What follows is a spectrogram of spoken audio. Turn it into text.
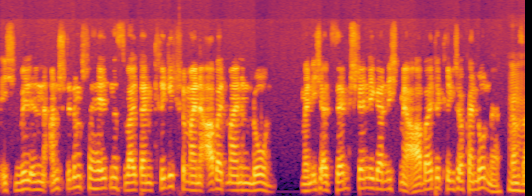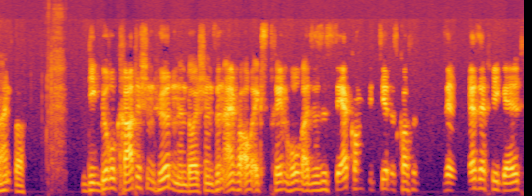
Ich will in ein Anstellungsverhältnis, weil dann kriege ich für meine Arbeit meinen Lohn. Wenn ich als Selbstständiger nicht mehr arbeite, kriege ich auch keinen Lohn mehr. Ganz mhm. einfach. Die bürokratischen Hürden in Deutschland sind einfach auch extrem hoch. Also es ist sehr kompliziert, es kostet sehr, sehr viel Geld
